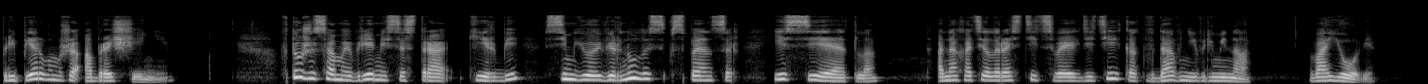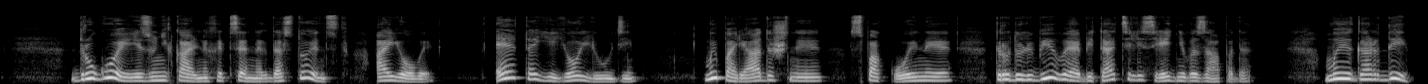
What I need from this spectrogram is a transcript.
при первом же обращении. В то же самое время сестра Кирби с семьей вернулась в Спенсер из Сиэтла. Она хотела растить своих детей, как в давние времена, в Айове. Другое из уникальных и ценных достоинств Айовы — это ее люди. Мы порядочные, спокойные, трудолюбивые обитатели Среднего Запада. Мы горды,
